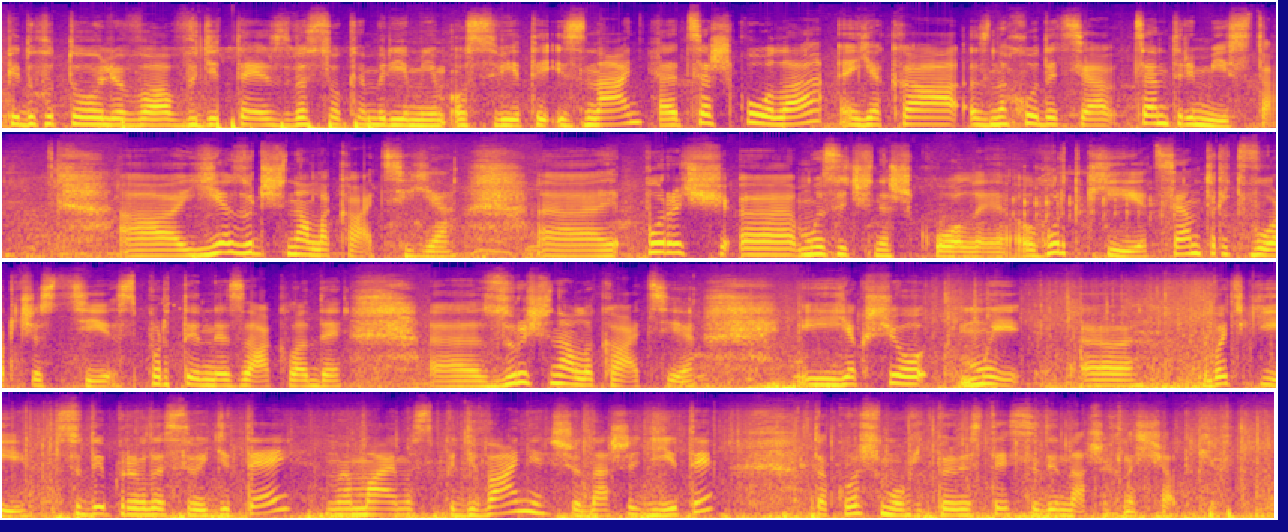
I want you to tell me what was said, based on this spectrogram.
підготовлював дітей з високим рівнем освіти і знань. Це школа, яка знаходиться в центрі міста. Є зручна локація. Поруч е, музичні школи, гуртки, центр творчості, спортивні заклади, е, зручна локація. І якщо ми, е, батьки, сюди привели своїх дітей, ми маємо сподівання, що наші діти також можуть привезти сюди наших нащадків.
